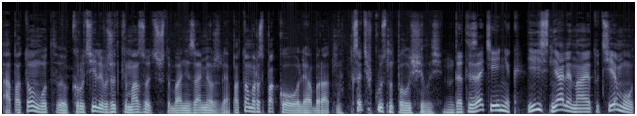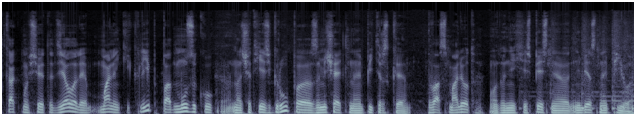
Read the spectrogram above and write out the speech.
а потом вот э, крутили в жидком азоте, чтобы они замерзли, а потом распаковывали обратно. Кстати, вкусно получилось. Да ты затейник. И сняли на эту тему, вот как мы все это делали, маленький клип под музыку. Значит, есть группа замечательная питерская, два самолета. Вот у них есть песня «Небесное пиво».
